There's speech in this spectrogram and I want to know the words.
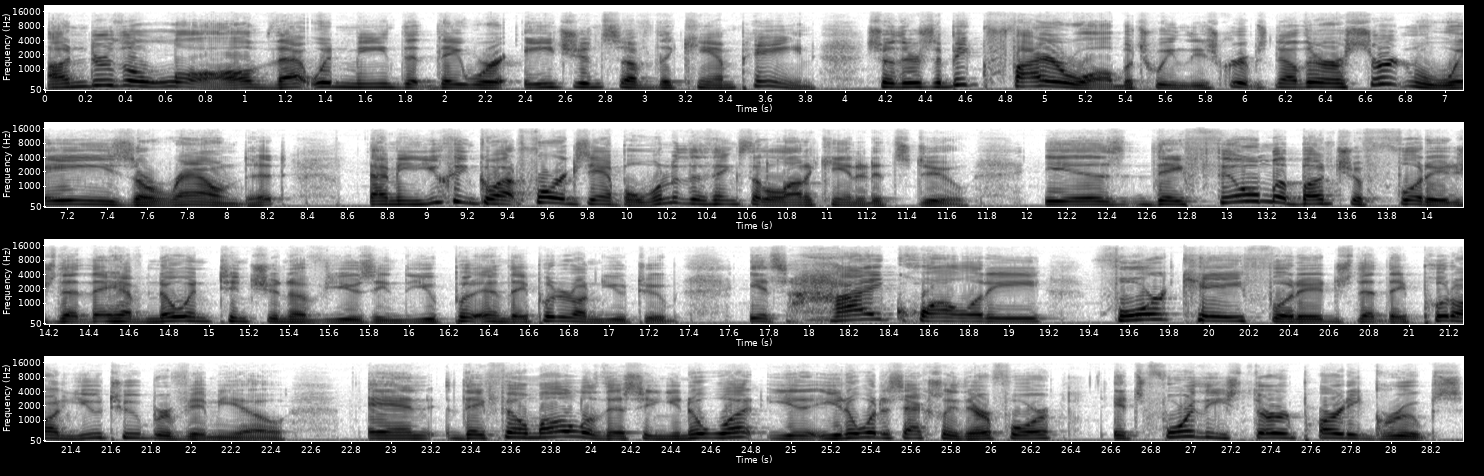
under the law, that would mean that they were agents of the campaign. So there's a big firewall between these groups. Now, there are certain ways around it. I mean, you can go out, for example, one of the things that a lot of candidates do is they film a bunch of footage that they have no intention of using. You put and they put it on YouTube. It's high quality 4K footage that they put on YouTube or Vimeo and they film all of this and you know what? You, you know what it's actually there for? It's for these third party groups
